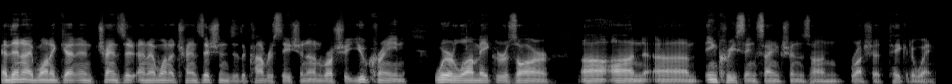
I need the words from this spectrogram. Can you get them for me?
And then I want to get and transit, and I want to transition to the conversation on Russia Ukraine, where lawmakers are uh, on um, increasing sanctions on Russia. Take it away.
